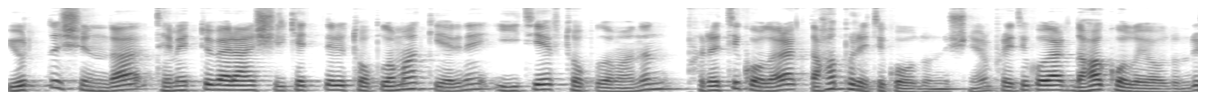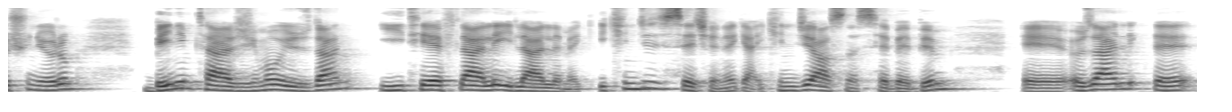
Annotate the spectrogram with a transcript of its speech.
yurt dışında temettü veren şirketleri toplamak yerine ETF toplamanın pratik olarak daha pratik olduğunu düşünüyorum. Pratik olarak daha kolay olduğunu düşünüyorum. Benim tercihim o yüzden ETF'lerle ilerlemek. İkinci seçenek, yani ikinci aslında sebebim ee, özellikle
